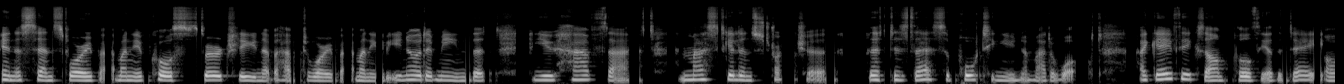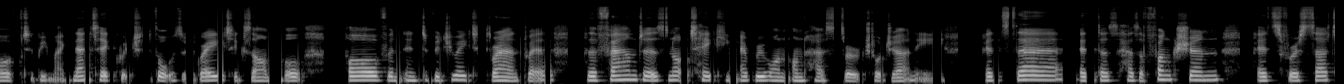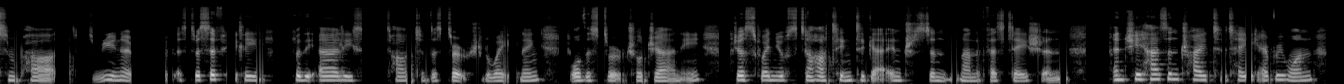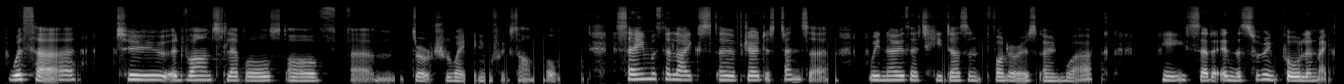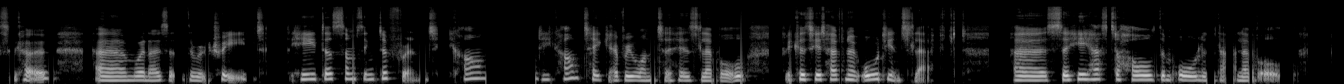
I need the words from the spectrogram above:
in a sense, worry about money. Of course, spiritually, you never have to worry about money, but you know what I mean? That you have that masculine structure that is there supporting you no matter what. I gave the example the other day of To Be Magnetic, which I thought was a great example of an individuated brand where the founder is not taking everyone on her spiritual journey. It's there, it does has a function, it's for a certain part, you know, specifically for the early part of the spiritual awakening or the spiritual journey, just when you're starting to get interest in manifestation. And she hasn't tried to take everyone with her to advanced levels of um, spiritual awakening, for example. Same with the likes of Joe Dispenza. We know that he doesn't follow his own work. He said it in the swimming pool in Mexico um, when I was at the retreat. He does something different. He can't he can't take everyone to his level because he'd have no audience left. Uh, so he has to hold them all at that level.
